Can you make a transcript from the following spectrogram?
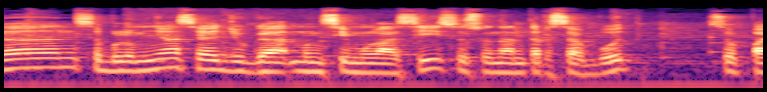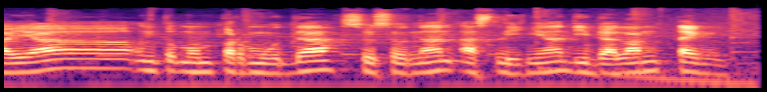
Dan sebelumnya saya juga mengsimulasi susunan tersebut supaya untuk mempermudah susunan aslinya di dalam tank.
